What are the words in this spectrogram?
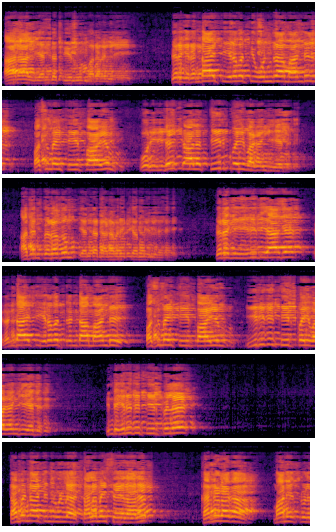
ஆனால் எந்த தீர்வும் வரவில்லை. பிறகு இரண்டாயிரத்தி இருபத்தி ஒன்றாம் ஆண்டில் பசுமை தீர்ப்பாயம் ஒரு இடைக்கால தீர்ப்பை வழங்கியது. அதன் பிறகும் எந்த நடவடிக்கையும் இல்லை. பிறகு இறுதியாக இரண்டாயிரத்தி இருபத்தி ரெண்டாம் ஆண்டு பசுமை தீர்ப்பாயம் இறுதி தீர்ப்பை வழங்கியது. இந்த இறுதி தீர்ப்பிலே தமிழ்நாட்டில் உள்ள தலைமை செயலாளர் கர்நாடகா மாநிலத்தில் உள்ள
